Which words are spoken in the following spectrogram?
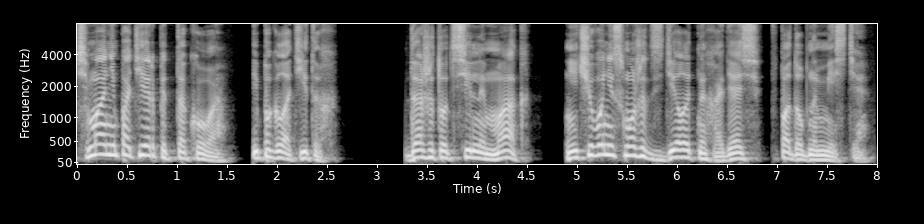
Тьма не потерпит такого и поглотит их. Даже тот сильный маг ничего не сможет сделать, находясь в подобном месте.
